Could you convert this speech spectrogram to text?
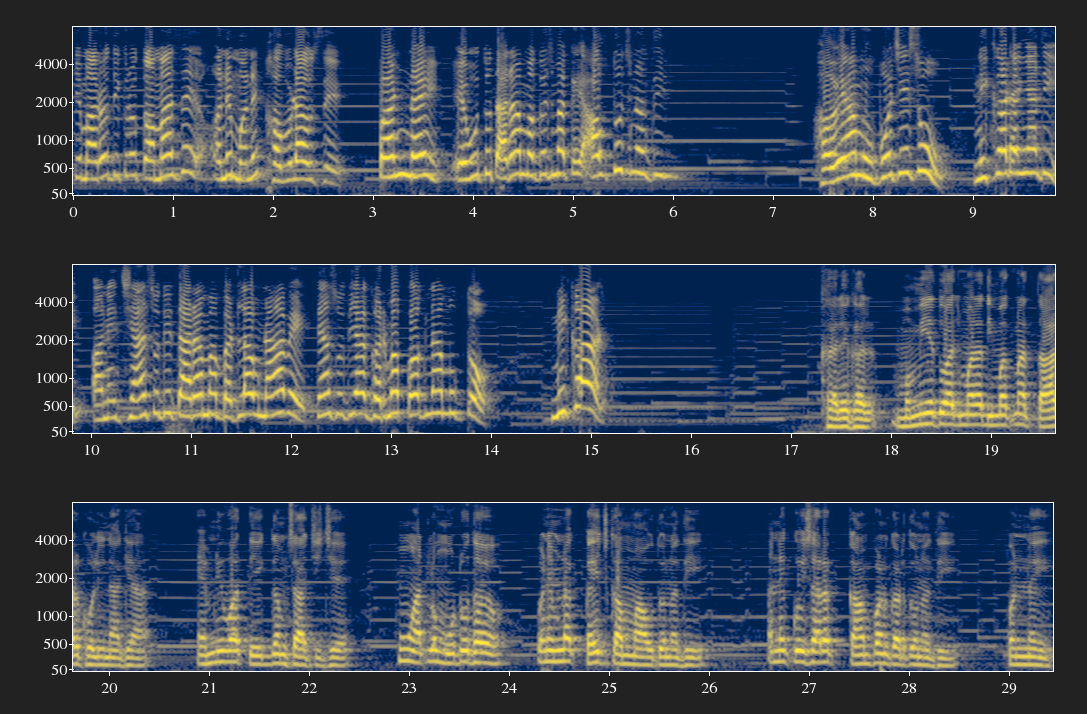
કે મારો દીકરો કમાશે અને મને ખવડાવશે. પણ નહીં, એવું તો તારા મગજમાં કંઈ આવતું જ નથી. હવે આમ ઊભો છે શું? નીકળ અહીંયાથી. અને જ્યાં સુધી તારામાં બદલાવ ના આવે, ત્યાં સુધી આ ઘરમાં પગ ના મૂકતો. નીકળ! ખરેખર, મમ્મીએ તો આજ મારા દિમાગના તાર ખોલી નાખ્યા. એમની વાત એકદમ સાચી છે. હું આટલો મોટો થયો, પણ એમના કંઈ જ કામમાં આવતો નથી અને કોઈ સારા કામ પણ કરતો નથી. પણ નહીં,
